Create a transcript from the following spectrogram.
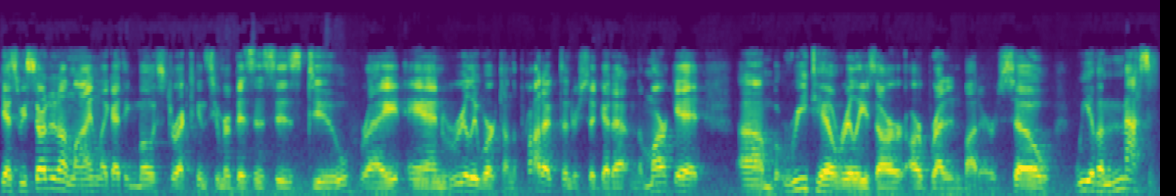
Yes, we started online, like I think most direct consumer businesses do, right? And really worked on the product, understood got out in the market. Um, but retail really is our, our bread and butter. So we have a massive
